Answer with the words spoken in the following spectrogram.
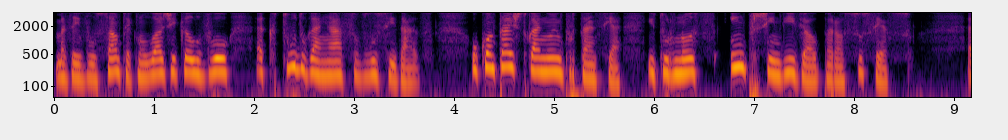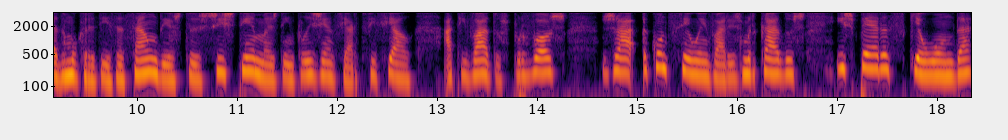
mas a evolução tecnológica levou a que tudo ganhasse velocidade. O contexto ganhou importância e tornou-se imprescindível para o sucesso. A democratização destes sistemas de inteligência artificial ativados por voz já aconteceu em vários mercados e espera-se que a onda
